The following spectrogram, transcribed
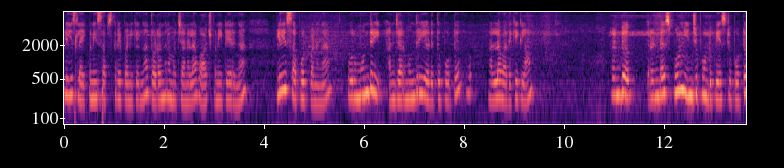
ப்ளீஸ் லைக் பண்ணி சப்ஸ்கிரைப் பண்ணிக்கோங்க. தொடர்ந்து நம்ம சேனலை வாட்ச் பண்ணிகிட்டே இருங்க. ப்ளீஸ் சப்போர்ட் பண்ணுங்கள் ஒரு முந்திரி அஞ்சாறு முந்திரி எடுத்து போட்டு நல்லா வதக்கிக்கலாம். ரெண்டு ரெண்டு ஸ்பூன் இஞ்சி பூண்டு பேஸ்ட்டு போட்டு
